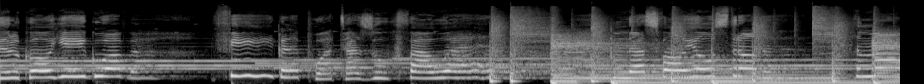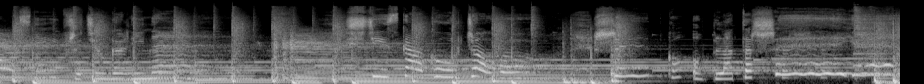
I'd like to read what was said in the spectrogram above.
Tylko jej głowa figle płata zuchwałe. Na swoją stronę mocniej przeciąga linę. Ściska kurczowo, szybko oplata szyję.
